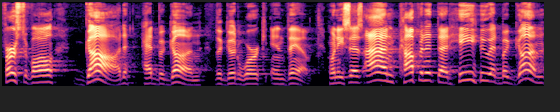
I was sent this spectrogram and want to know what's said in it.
First of all, God had begun the good work in them. When he says, I am confident that he who had begun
